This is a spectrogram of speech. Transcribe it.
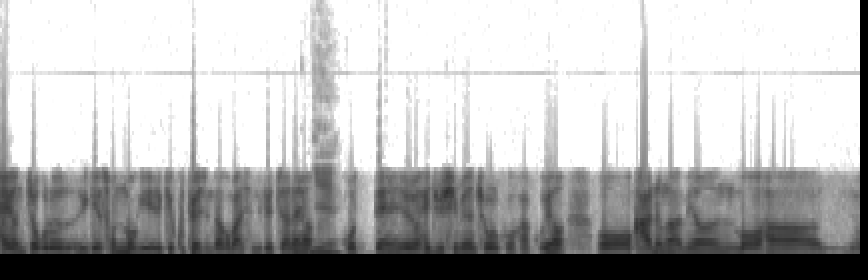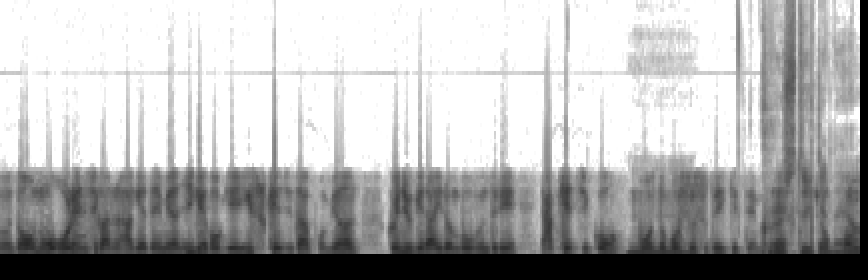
자연적으로 이게 손목이 이렇게 굽혀진다고 말씀드렸잖아요. 예. 그때 해주시면 좋을 것 같고요. 어, 가능하면 뭐, 하, 어, 너무 오랜 시간을 하게 되면 이게 거기에 익숙해지다 보면 근육이나 이런 부분들이 약해지고 뭐또 음. 못쓸 수도 있기 때문에 그럴 수도 있겠네요. 조금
